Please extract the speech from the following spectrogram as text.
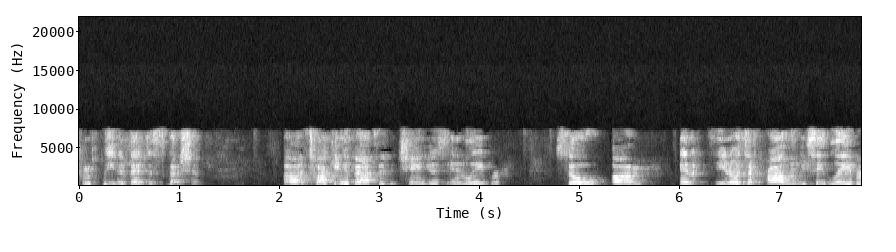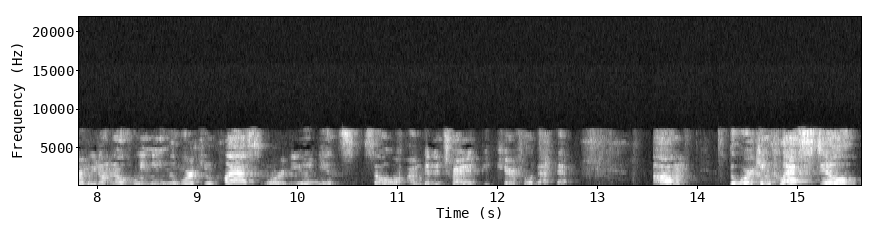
completed that discussion, uh, talking about the changes in labor. So, um, and you know, it's a problem. We say labor, we don't know if we mean the working class or unions. So I'm going to try to be careful about that. Um, the working class still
